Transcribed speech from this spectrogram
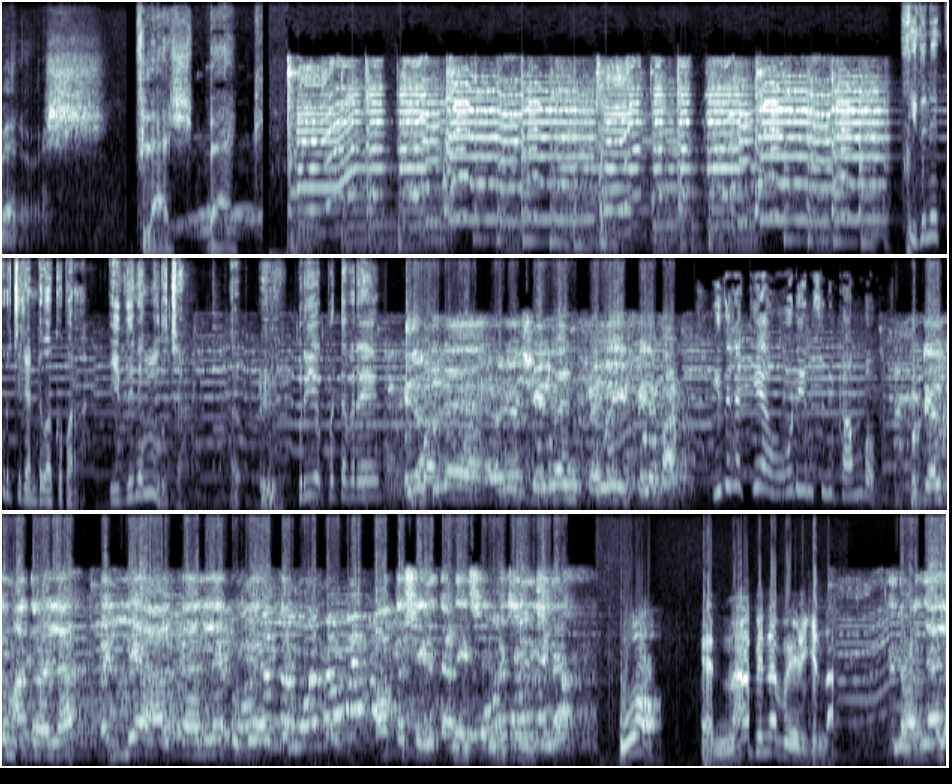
ബെരേഷ് ഫ്ലാഷ് ബാക്ക് ഇതിനെക്കുറിച്ച് രണ്ടു വാക്ക് പറ. ഇതിനെ കുറിച്ചാ പ്രിയപ്പെട്ടവരെ. ഇത് വളരെ ഒരു ചിൽഡ്രൻ ഫ്രണ്ട്ലി ഫിലിമാണ് ഇതിനൊക്കെ ഓഡിയൻസിന് കമ്പം. കുട്ടികൾക്ക് മാത്രമല്ല വലിയ ആൾക്കാരിലെ കുട്ടികൾക്കും ഫോക്കസ് ചെയ്തിട്ടാണ് ഈ സിനിമ ചെയ്തിരിക്കുന്നത്. ഓ എന്നാ പിന്നെ പേടിക്കണ്ട. എന്ന് പറഞ്ഞാൽ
